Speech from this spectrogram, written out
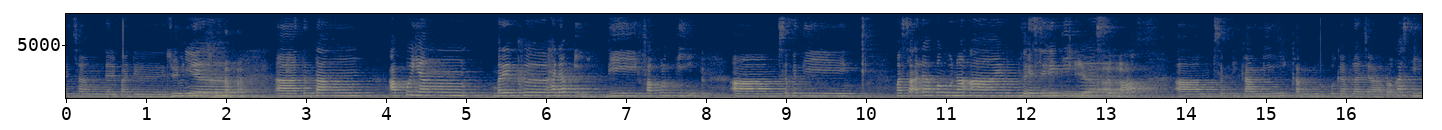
macam daripada Junior. junior uh, tentang apa yang mereka hadapi di fakulti um, seperti masalah penggunaan Fasiliti. ke Ya. sebab um, seperti kami kami merupakan pelajar broadcasting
